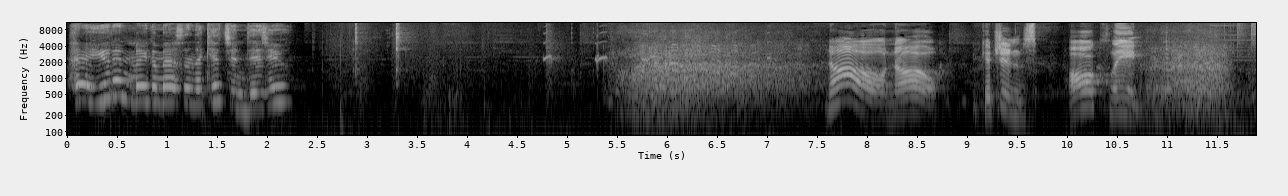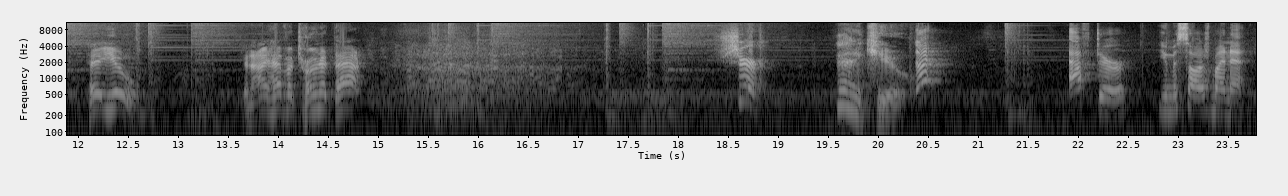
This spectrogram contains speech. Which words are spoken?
Hey, you didn't make a mess in the kitchen, did you? No, no. Kitchen's all clean. Hey, you. Can I have a turn at that? Sure. Thank you. That after you massage my neck.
